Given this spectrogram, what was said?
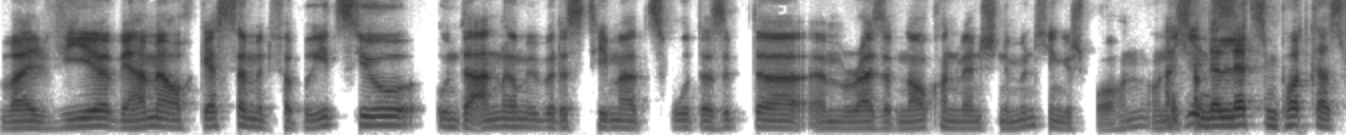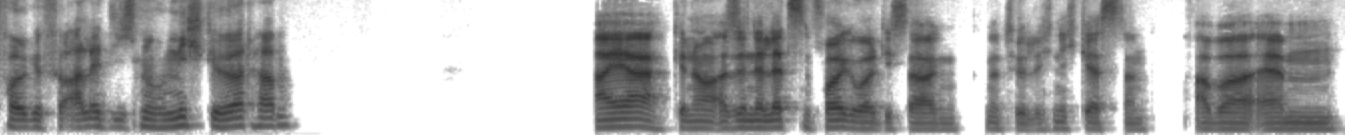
weil wir, wir haben ja auch gestern mit Fabrizio unter anderem über das Thema 2.7. Ähm, Rise Up Now Convention in München gesprochen. Und also in der letzten Podcast-Folge für alle, die es noch nicht gehört haben. Ah ja, genau. Also in der letzten Folge wollte ich sagen, natürlich, nicht gestern. Aber ähm,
